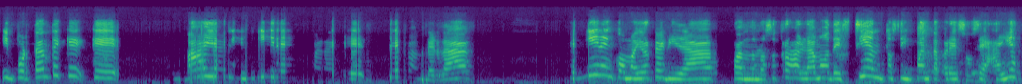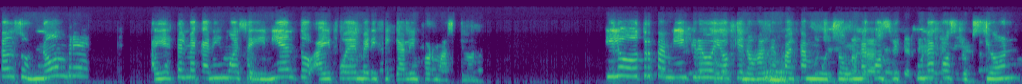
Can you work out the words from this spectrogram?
Importante que, que vayan y miren para que sepan, ¿verdad? que miren con mayor claridad cuando nosotros hablamos de 150 presos. O sea, ahí están sus nombres, ahí está el mecanismo de seguimiento, ahí pueden verificar la información. Y lo otro también creo yo que nos hace falta mucho una, una construcción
